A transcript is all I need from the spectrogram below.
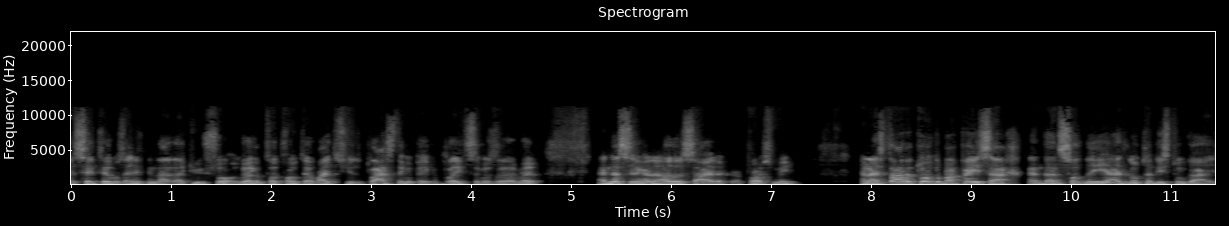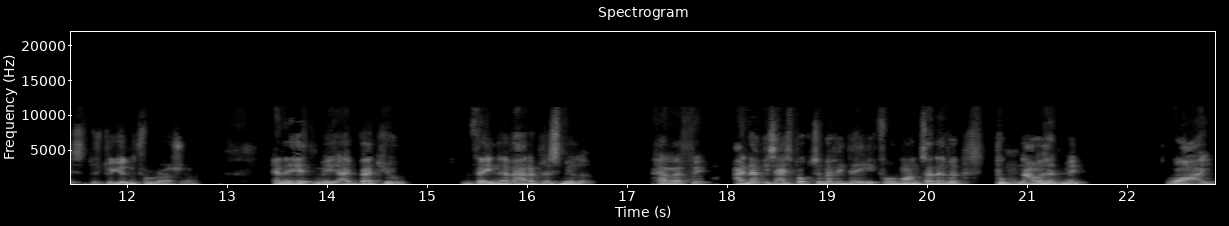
a set tables anything like, like you saw. Regular folding table, white sheet of plastic with paper plates. It was a uh, and they're sitting on the other side across me. And I started talking about Pesach, and then suddenly I looked at these two guys, these two Yidden from Russia, and it hit me. I bet you they never had a bris milah. How did I feel? I never. I spoke to them every day for months. I never. Punk now hit me. Why?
